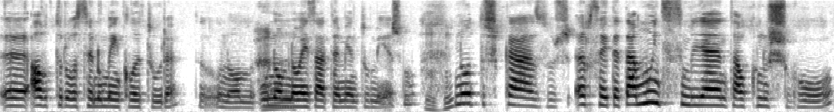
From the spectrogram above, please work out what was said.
uh, alterou-se a nomenclatura, o nome, ah. o nome não é exatamente o mesmo. Uhum. Noutros casos, a receita está muito semelhante ao que nos chegou.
